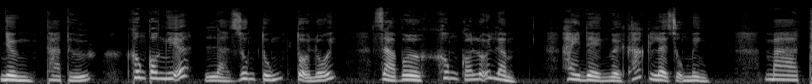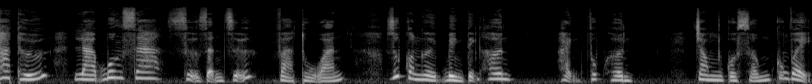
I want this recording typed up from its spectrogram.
Nhưng tha thứ không có nghĩa là dung túng tội lỗi, giả vờ không có lỗi lầm hay để người khác lợi dụng mình, mà tha thứ là buông xa sự giận dữ và thủ oán, giúp con người bình tĩnh hơn, hạnh phúc hơn. Trong cuộc sống cũng vậy,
